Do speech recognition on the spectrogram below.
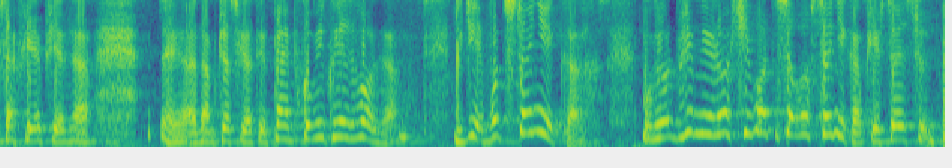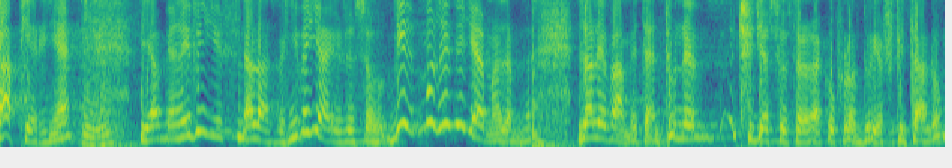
za chwilę przyjeżdża y, Adam Czeski, panie pułkowniku, jest woda. Gdzie? W odstojnikach. Mówię, olbrzymie ilości wody są w odstojnikach, przecież to jest papier, nie? Mhm. Ja mówię, no i widzisz, znalazłeś, nie wiedziałeś, że są. Wie, może wiedziałem, ale zalewamy ten tunel, 30 strażaków ląduje w szpitalu.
